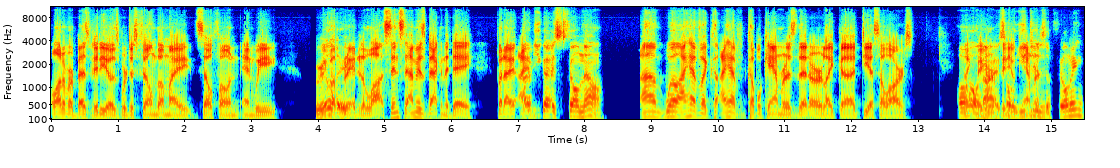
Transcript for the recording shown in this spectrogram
lot of our best videos were just filmed on my cell phone, and we really? we've upgraded a lot since. Then. I mean, it was back in the day, but I. How I, do you guys film now? Um, well, I have like I have a couple cameras that are like uh, DSLRs. Oh, like nice. Video oh, you cameras. do the filming?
